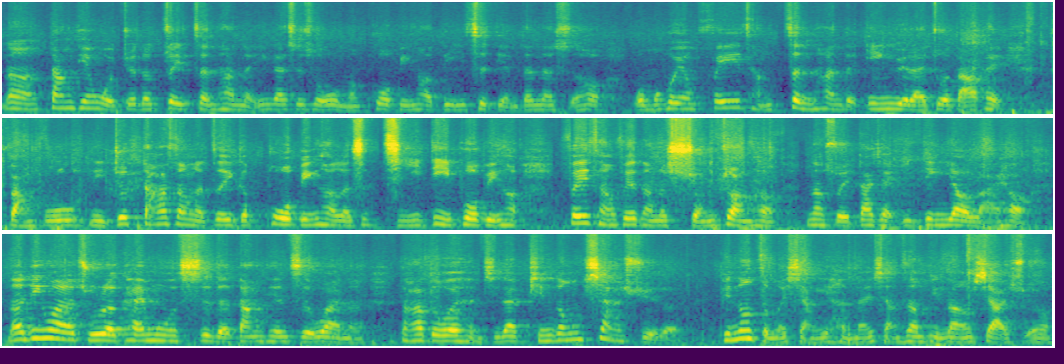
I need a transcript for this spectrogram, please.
那当天我觉得最震撼的应该是说，我们破冰号第一次点灯的时候，我们会用非常震撼的音乐来做搭配。仿佛你就搭上了这一个破冰号了，是极地破冰号，非常非常的雄壮哈。那所以大家一定要来哈。那另外呢，除了开幕式的当天之外呢，大家都会很期待屏东下雪了。屏东怎么想也很难想象屏东下雪哦。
